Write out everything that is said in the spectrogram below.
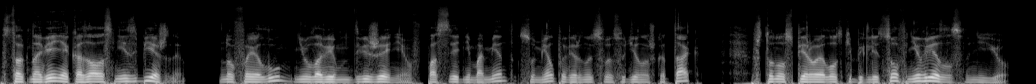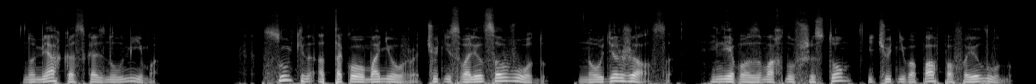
Столкновение казалось неизбежным, но Фейлун неуловимым движением в последний момент сумел повернуть свою суденушка так, что нос первой лодки беглецов не врезался в нее, но мягко скользнул мимо. Сумкин от такого маневра чуть не свалился в воду, но удержался, нелепо взмахнув шестом и чуть не попав по Фейлуну.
